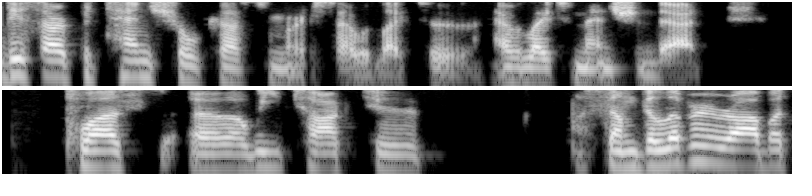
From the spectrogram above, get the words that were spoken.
these are potential customers. I would like to I would like to mention that. Plus, uh, we talked to some delivery robot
